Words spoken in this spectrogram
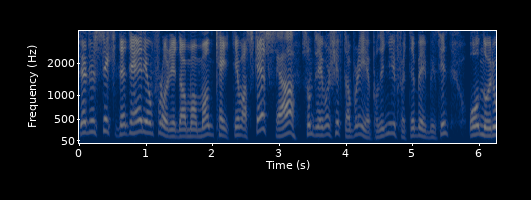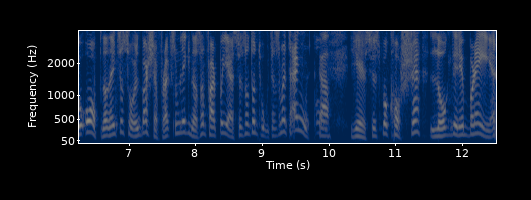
Det du sikter til her, er jo Florida-mammaen Katie Vasques, Ja. som drev og skifta bleie på den nyfødte babyen sin. Og når hun åpna den, så så hun bæsjeflekk som ligna så fælt på Jesus at hun tok det som et tegn. Ja. Jesus på korset lå nedi bleien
